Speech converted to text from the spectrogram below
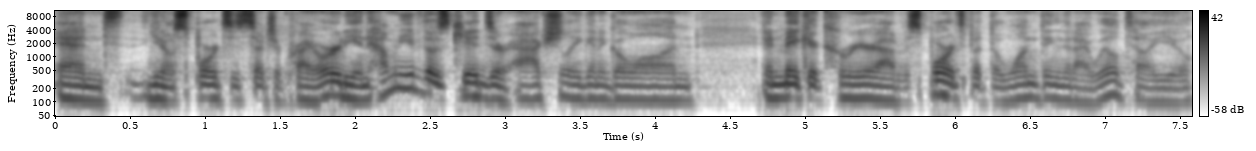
And, you know, sports is such a priority. And how many of those kids are actually going to go on and make a career out of sports? But the one thing that I will tell you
